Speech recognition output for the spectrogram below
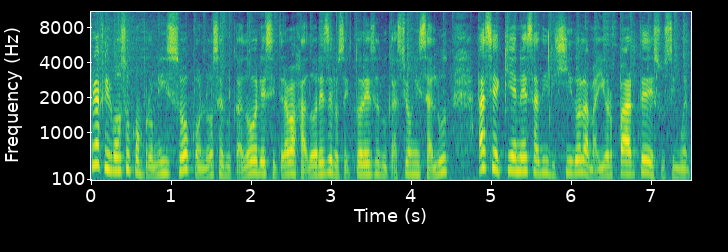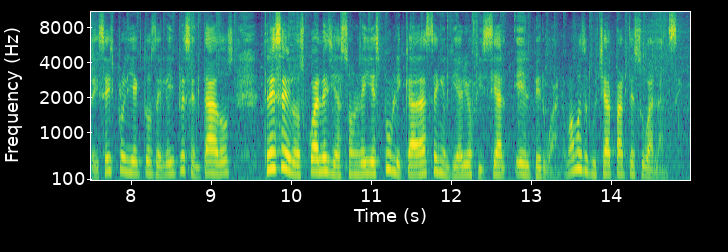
reafirmó su compromiso con los educadores y trabajadores de los sectores educación y salud hacia quienes ha dirigido la mayor parte de sus 56 proyectos de ley presentados, 13 de los cuales ya son leyes publicadas en el diario oficial El Peruano. Vamos a escuchar parte de su balance.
